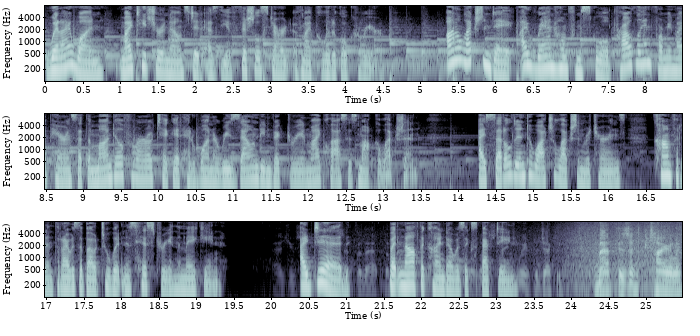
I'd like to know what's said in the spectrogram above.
When I won, my teacher announced it as the official start of my political career. On election day, I ran home from school proudly informing my parents that the Mondale Ferraro ticket had won a resounding victory in my class's mock election. I settled in to watch election returns, confident that I was about to witness history in the making. I did, but not the kind I was expecting. The map is entirely,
